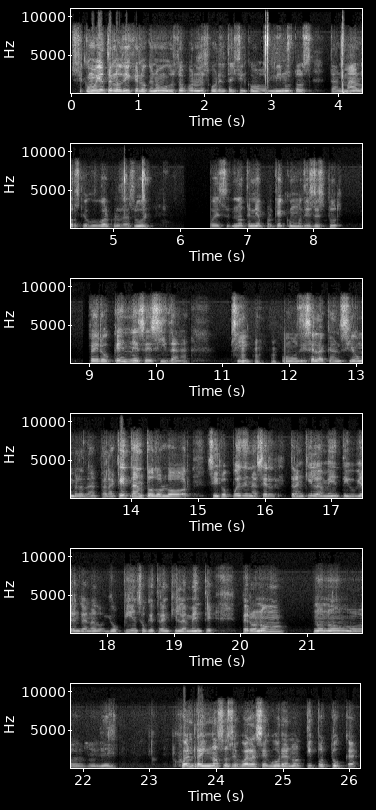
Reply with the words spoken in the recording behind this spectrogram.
Sí, como ya te lo dije, lo que no me gustó fueron los 45 minutos tan malos que jugó el Cruz Azul. Pues no tenía por qué, como dices tú, pero qué necesidad, ¿sí? Como dice la canción, ¿verdad? ¿Para qué tanto dolor si lo pueden hacer tranquilamente y hubieran ganado? Yo pienso que tranquilamente, pero no, no, no, el Juan Reynoso se fue a la segura, ¿no? Tipo Tuca,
